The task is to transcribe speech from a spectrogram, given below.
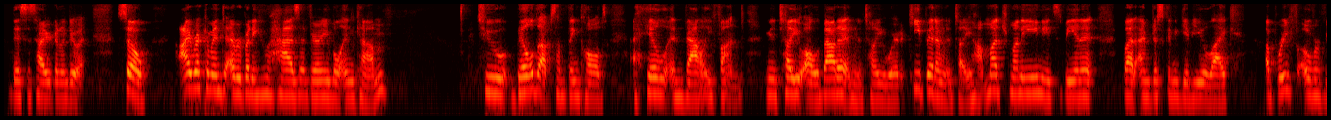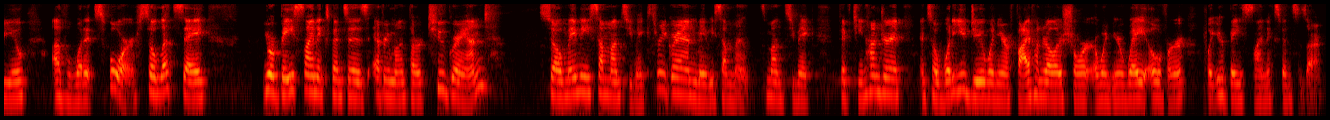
this is how you're going to do it. So, I recommend to everybody who has a variable income to build up something called a hill and valley fund. I'm going to tell you all about it. I'm going to tell you where to keep it. I'm going to tell you how much money needs to be in it, but I'm just going to give you like a brief overview of what it's for. So let's say your baseline expenses every month are 2 grand. So maybe some months you make 3 grand, maybe some months you make 1500 and so what do you do when you're $500 short or when you're way over what your baseline expenses are?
